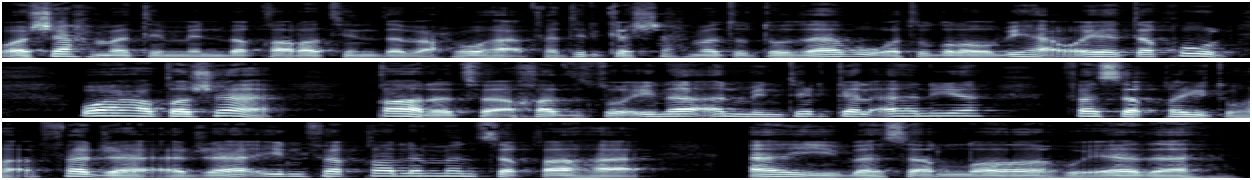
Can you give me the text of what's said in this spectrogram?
وشحمة من بقرة ذبحوها فتلك الشحمة تذاب وتضرب بها وهي تقول وعطشا قالت فأخذت إناء من تلك الآنية فسقيتها فجاء جاء فقال من سقاها؟ أي بس الله يده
